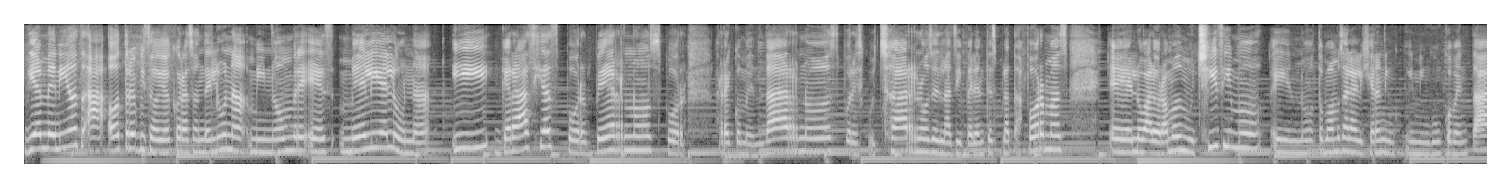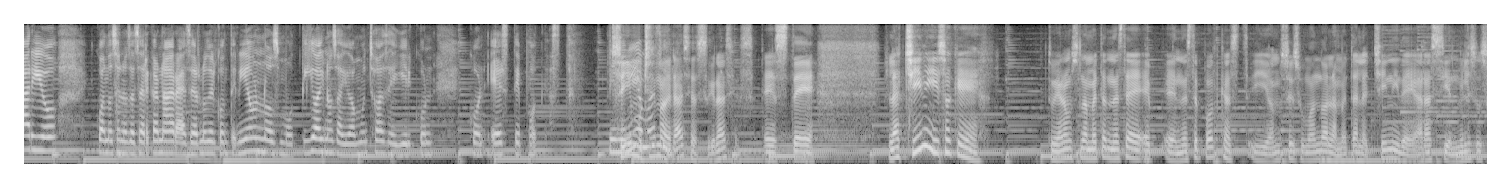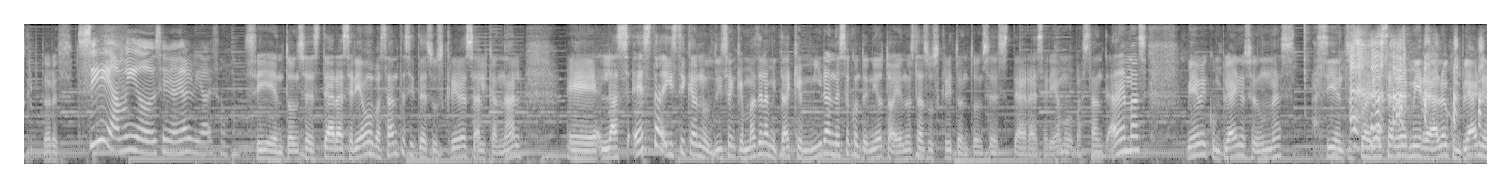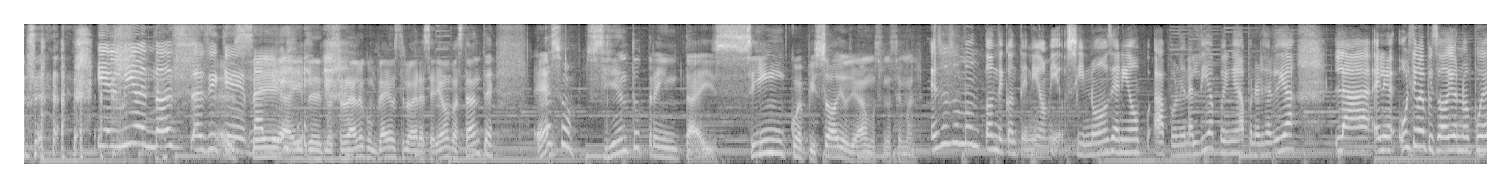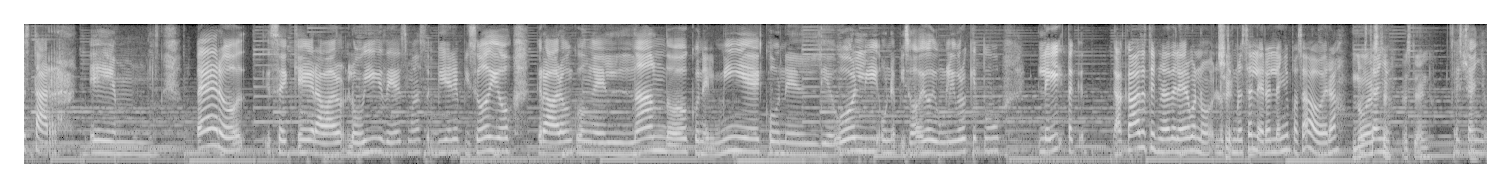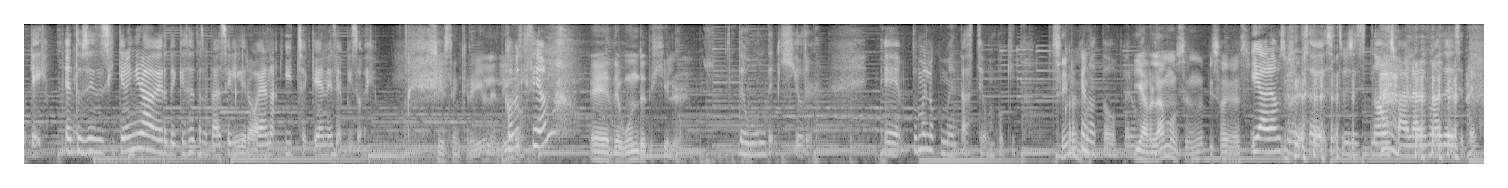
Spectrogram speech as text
Bienvenidos a otro episodio de Corazón de Luna. Mi nombre es Melia Luna y gracias por vernos, por recomendarnos, por escucharnos en las diferentes plataformas. Eh, lo valoramos muchísimo, y no tomamos a la ligera ningún comentario. Cuando se nos acercan a agradecernos el contenido, nos motiva y nos ayuda mucho a seguir con, con este podcast. Sí, muchísimas gracias, gracias. Este, la Chini hizo que tuviéramos una meta en este, en este podcast y yo me estoy sumando a la meta de la Chini de llegar a 100 mil suscriptores. Sí, amigos, se me había olvidado eso. Sí, entonces te agradeceríamos bastante si te suscribes al canal. Eh, las estadísticas nos dicen que más de la mitad que miran este contenido todavía no está suscrito, entonces te agradeceríamos bastante. Además, viene mi cumpleaños en un mes, así, entonces podría ser mi regalo de cumpleaños. y el mío en dos, así que sí, ahí de nuestro regalo de cumpleaños te lo agradeceríamos bastante. Eso, 135 episodios llevamos, si no estoy mal. Eso es un montón de contenido, amigos. Si no se han ido a poner al día, pueden ir a ponerse al día. El último episodio no puede estar, em, pero sé que grabaron, lo vi, es más, vi el episodio, grabaron con el Nando, con el Mie, con el Diegoli, un episodio de un libro que tú leí, acabas de terminar de leer, bueno, lo terminaste de leer el año pasado, ¿verdad? No, este, este, año. Este año. Este año, ok. Entonces, si quieren ir a ver de qué se trata ese libro, vayan y chequen ese episodio. Sí, está increíble el libro. ¿Cómo es que se llama? Eh, The Wounded Healer. The Wounded Healer. Eh, tú me lo comentaste un poquito. Sí, Creo que no todo, pero... Y hablamos en un episodio de eso. Y hablamos en un episodio de eso, entonces no vamos a hablar más de ese tema.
